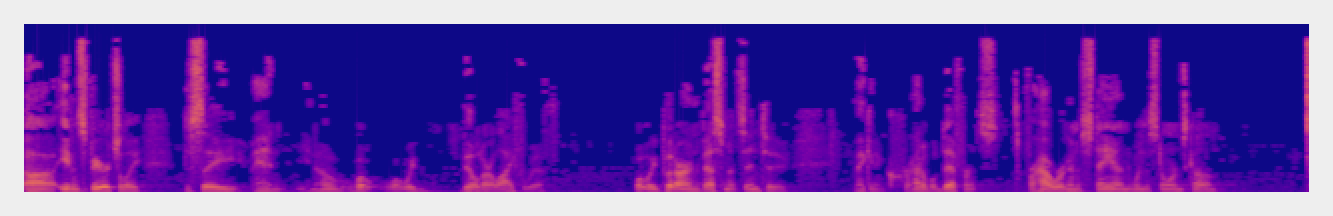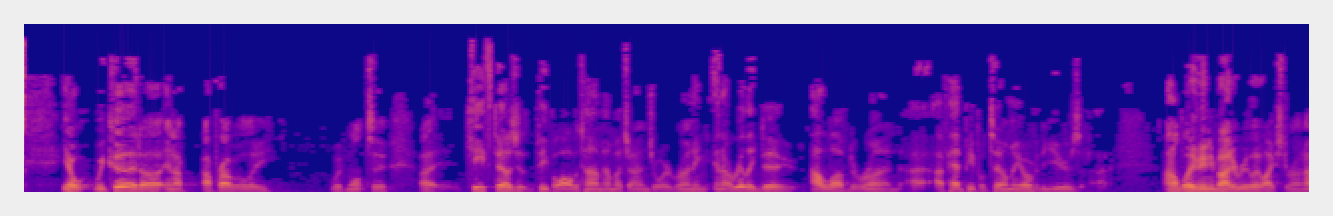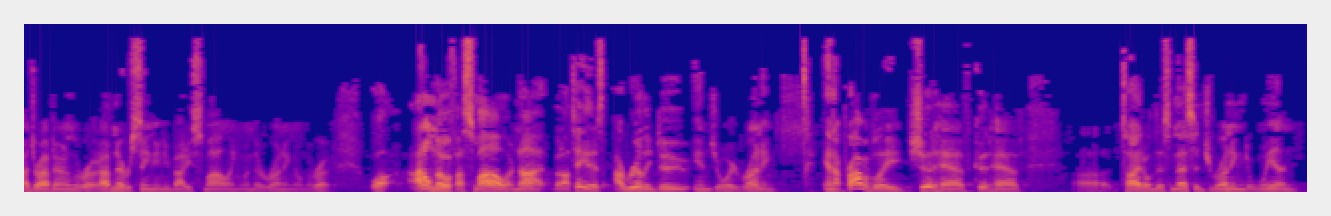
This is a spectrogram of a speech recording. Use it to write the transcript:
uh, even spiritually, to see, man, you know, what, what we build our life with, what we put our investments into, make an incredible difference for how we're going to stand when the storms come. You know, we could, uh, and I, I probably would want to. Uh, Keith tells people all the time how much I enjoy running, and I really do. I love to run. I, I've had people tell me over the years, I don't believe anybody really likes to run. I drive down the road. I've never seen anybody smiling when they're running on the road. Well, I don't know if I smile or not, but I'll tell you this, I really do enjoy running. And I probably should have, could have, uh, titled this message, Running to Win.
